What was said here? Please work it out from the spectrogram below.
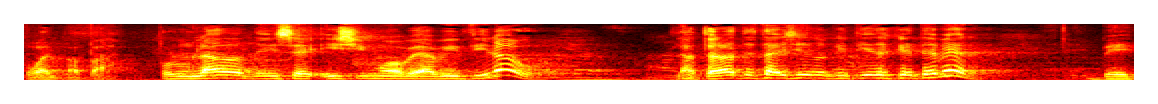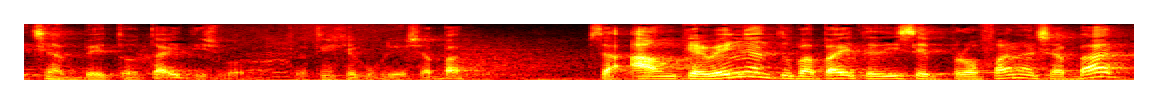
o al papá? Por un lado te dice, Ishimo Tirau. La Torah te está diciendo que tienes que temer. Becha Betotai tienes que cumplir el Shabbat. O sea, aunque vengan tu papá y te dice profana el Shabbat,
